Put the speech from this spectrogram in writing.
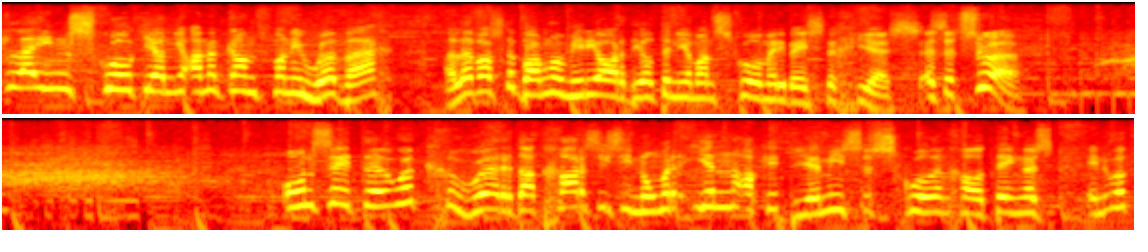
klein skooltjie aan die ander kant van die hoofweg. Hulle was te bang om hierdie jaar deel te neem aan skool met die beste gees. Is dit so? Ons het uh, ook gehoor dat Garsies die nommer 1 akademiese skool in Gauteng is en ook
